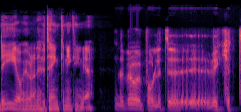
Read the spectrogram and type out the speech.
det och hur, hur tänker ni kring det? Det beror på lite eh, vilket,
